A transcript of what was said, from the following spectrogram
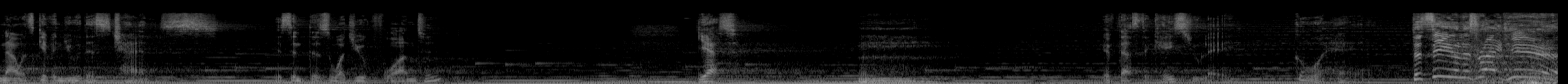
Now it's given you this chance. Isn't this what you've wanted? Yes. Hmm. If that's the case, Yulei, go ahead. The seal is right here.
